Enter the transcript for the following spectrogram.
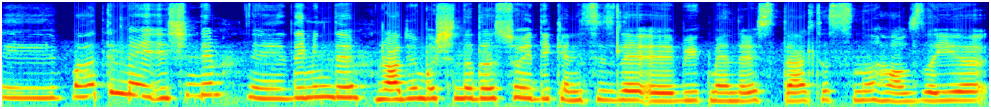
Ee, Bahattin Bey şimdi e, demin de radyonun başında da söyledik hani sizle e, Büyük Menderes Deltası'nı havzayı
